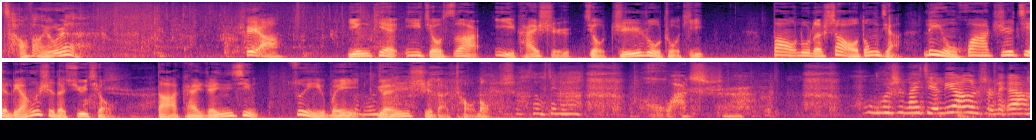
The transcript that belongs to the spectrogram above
藏放诱人，谁呀？影片《一九四二》一开始就直入主题，暴露了少东家利用花枝借粮食的需求，打开人性最为原始的丑陋。少东家，花枝，我是来借粮食的呀。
